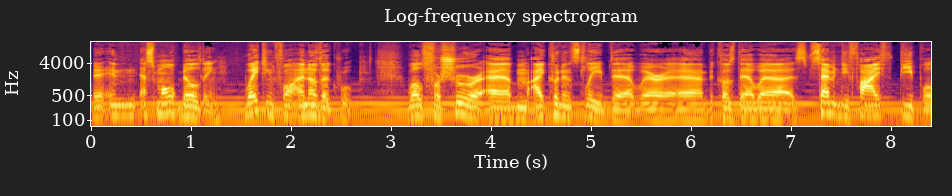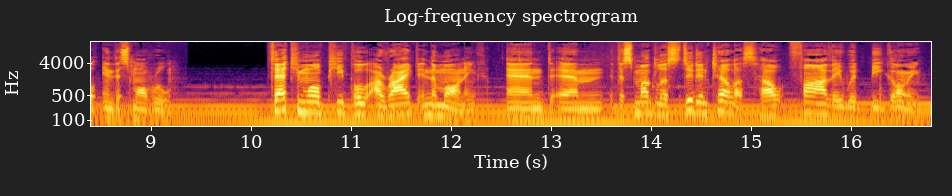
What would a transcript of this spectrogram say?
in a small building, waiting for another group. Well, for sure, um, I couldn't sleep there, where uh, because there were 75 people in the small room. 30 more people arrived in the morning, and um, the smugglers didn't tell us how far they would be going.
